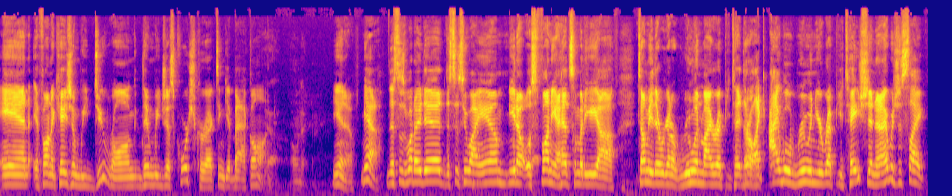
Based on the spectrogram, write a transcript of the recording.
And if on occasion we do wrong, then we just course correct and get back on Yeah. Own it. you know, yeah, this is what I did. This is who I am. You know, it was funny. I had somebody uh, tell me they were going to ruin my reputation. They're like, I will ruin your reputation. And I was just like,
